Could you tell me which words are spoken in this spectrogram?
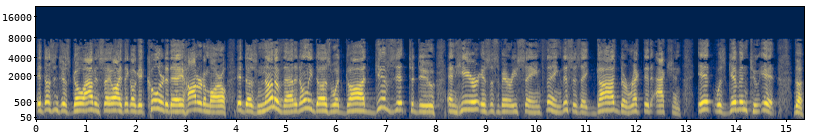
It doesn't just go out and say, oh, I think I'll get cooler today, hotter tomorrow. It does none of that. It only does what God gives it to do. And here is this very same thing. This is a God directed action. It was given to it. The,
